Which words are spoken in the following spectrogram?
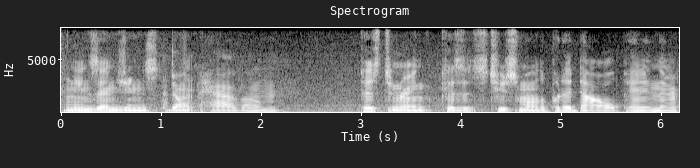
And these engines don't have um, piston ring because it's too small to put a dowel pin in there.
